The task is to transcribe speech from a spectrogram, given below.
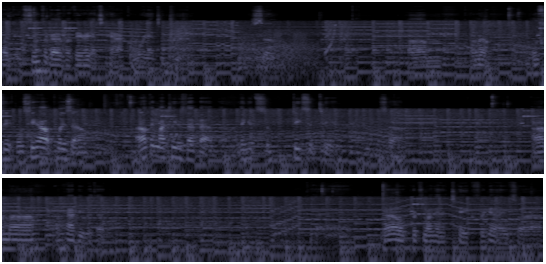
Like, it seems like I have a very attack-oriented team. So, um, I don't know. We'll see. We'll see how it plays out. I don't think my team is that bad though. I think it's a decent team. So, I'm uh, I'm happy with it. Okay. No, am I gonna take? Freaking Ivysaur out.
